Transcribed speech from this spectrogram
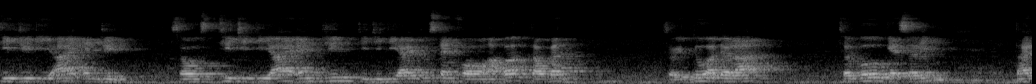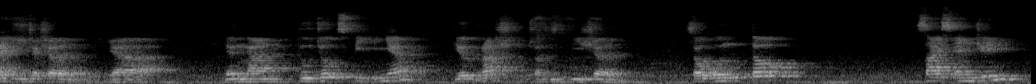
TGDI engine. So TGDI engine TGDI itu stand for apa? Tahu kan? So itu adalah turbo gasoline direct injection. Ya. Dengan tujuh speednya dia brush transmission. So untuk size engine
